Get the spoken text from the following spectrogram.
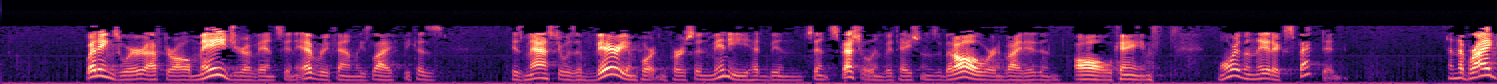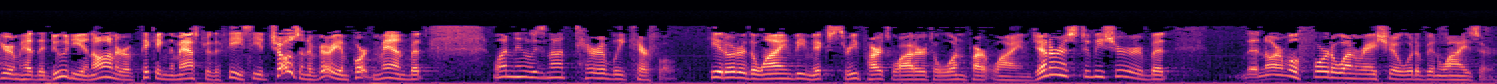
Weddings were, after all, major events in every family's life because his master was a very important person. Many had been sent special invitations, but all were invited and all came, more than they had expected. And the bridegroom had the duty and honor of picking the master of the feast. He had chosen a very important man, but one who was not terribly careful. He had ordered the wine be mixed three parts water to one part wine. Generous, to be sure, but the normal four to one ratio would have been wiser.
